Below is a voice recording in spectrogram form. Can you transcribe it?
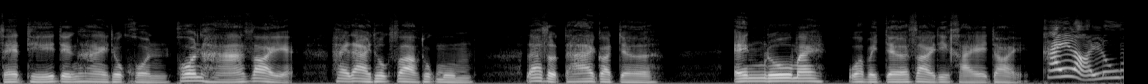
เศรษฐีจึงให้ทุกคนค้นหาสร้อยให้ได้ทุกซอกทุกมุม และสุดท้ายก็เจอ เอ็งรู้ไหม ว่าไปเจอสร้อยที่ใครจ้อย ใครเหรอลุง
